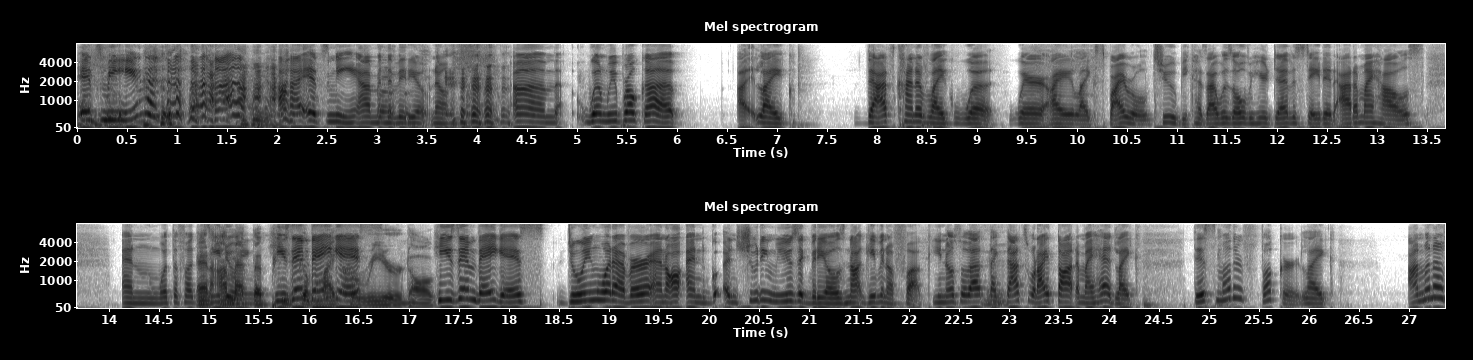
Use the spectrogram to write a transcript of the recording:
it's me. Uh, it's me. I'm in the video. No. Um, when we broke up, I, like that's kind of like what where I like spiraled too because I was over here devastated out of my house. And what the fuck And is he I'm doing? at the He's in Vegas. career, dog. He's in Vegas doing whatever and all, and and shooting music videos, not giving a fuck. You know, so that like that's what I thought in my head. Like this motherfucker, like I'm gonna.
